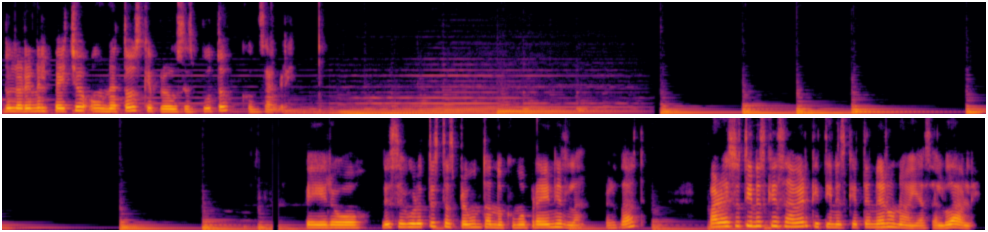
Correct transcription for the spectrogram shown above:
dolor en el pecho o una tos que produce esputo con sangre. Pero de seguro te estás preguntando cómo prevenirla, ¿verdad? Para eso tienes que saber que tienes que tener una vida saludable.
